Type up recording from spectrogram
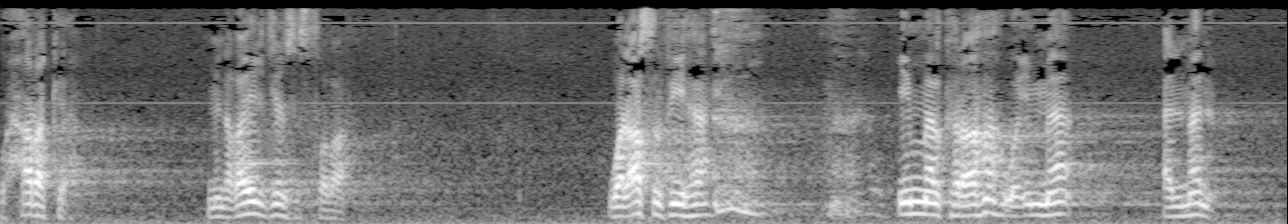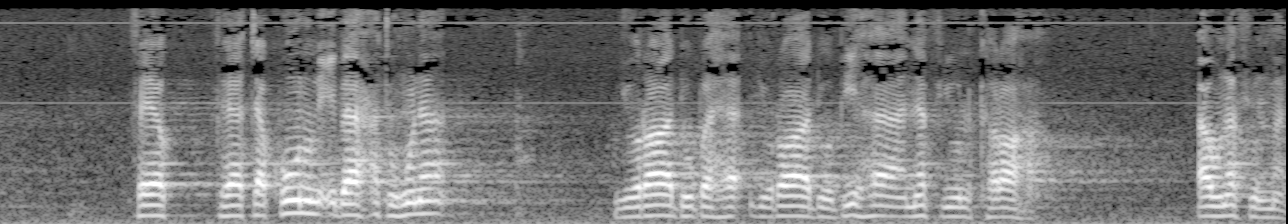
وحركة من غير جنس الصلاة. والأصل فيها إما الكراهة وإما المنع. فتكون الإباحة هنا يراد بها, يراد بها نفي الكراهة أو نفي المنع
